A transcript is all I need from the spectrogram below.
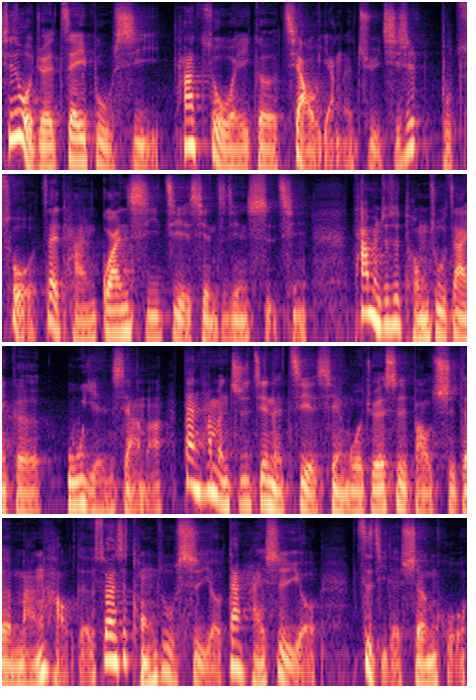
其实我觉得这一部戏，它作为一个教养的剧，其实不错，在谈关系界限这件事情。他们就是同住在一个屋檐下嘛，但他们之间的界限，我觉得是保持的蛮好的。虽然是同住室友，但还是有自己的生活。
